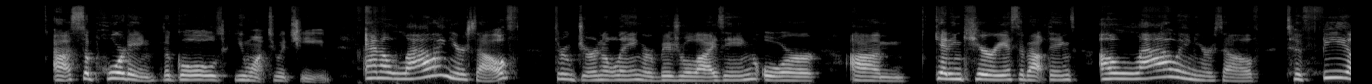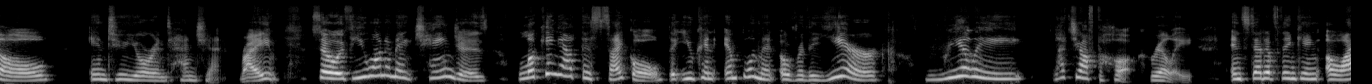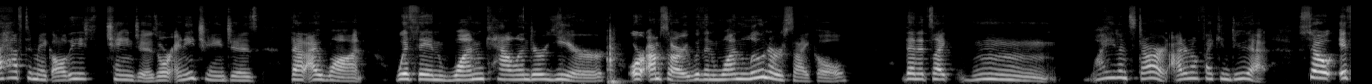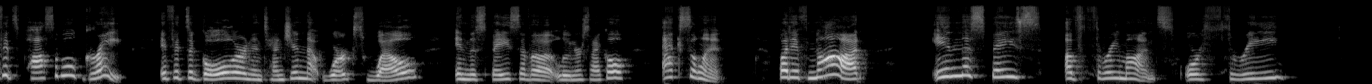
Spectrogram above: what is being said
uh, supporting the goals you want to achieve, and allowing yourself through journaling or visualizing or um, getting curious about things, allowing yourself to feel into your intention, right? So if you want to make changes, looking at this cycle that you can implement over the year really lets you off the hook, really. Instead of thinking, oh, I have to make all these changes or any changes that I want within one calendar year, or I'm sorry, within one lunar cycle, then it's like, hmm, why even start? I don't know if I can do that. So if it's possible, great. If it's a goal or an intention that works well in the space of a lunar cycle, excellent. But if not, in the space of three months or three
